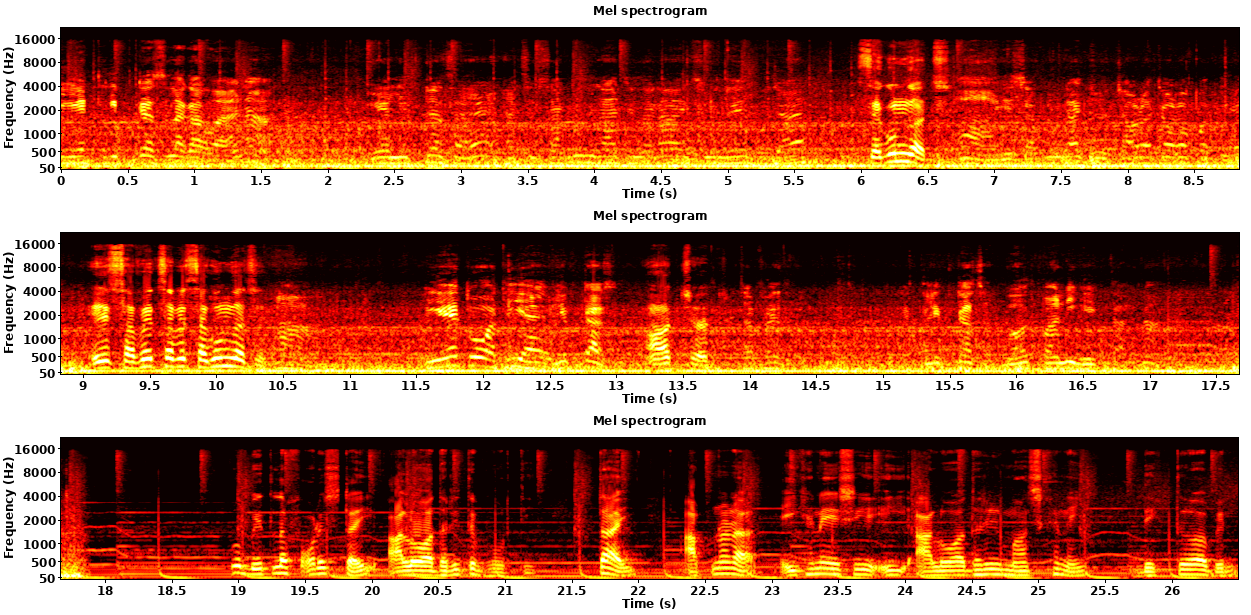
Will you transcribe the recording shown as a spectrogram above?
ये लिप्टस लगा हुआ है ना? ये लिप्टस है अच्छा सगुन गाछ लगा इसमें नहीं बुझा सगुन गाछ? हाँ। पत्ते এই সফেদ সফেদ সেগুন গাছ हाँ ये तो अथी है लिप्टस আচ্ছা আচ্ছা सफेद एक लिप्टस है बहुत पानी घींचता है ना পুরো বেতলা ফরেস্টটাই আলো আধারিতে ভর্তি তাই আপনারা এইখানে এসে এই আলো আধারের মাঝখানেই দেখতে পাবেন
